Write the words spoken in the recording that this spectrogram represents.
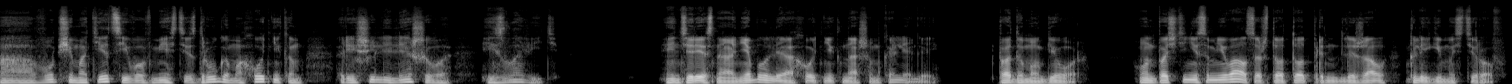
А в общем, отец его вместе с другом-охотником решили Лешего изловить. «Интересно, а не был ли охотник нашим коллегой?» — подумал Геор. Он почти не сомневался, что тот принадлежал к Лиге мастеров.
